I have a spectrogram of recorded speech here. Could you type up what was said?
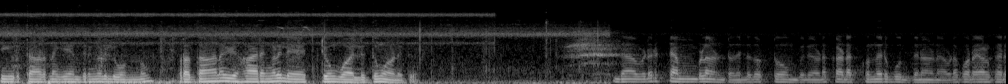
തീർത്ഥാടന കേന്ദ്രങ്ങളിലൊന്നും പ്രധാന വിഹാരങ്ങളിൽ ഏറ്റവും വലുതുമാണിത്. ഇത് അവിടെ ഒരു ടെമ്പിളാണ് കേട്ടോ. അതിന്റെ തൊട്ട് മുമ്പിൽ അവിടെ കടക്കുന്ന ഒരു ബുദ്ധനാണ്. അവിടെ കുറേ ആൾക്കാർ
